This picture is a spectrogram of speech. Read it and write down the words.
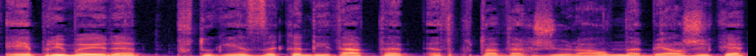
é a primeira portuguesa candidata a deputada regional na Bélgica.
